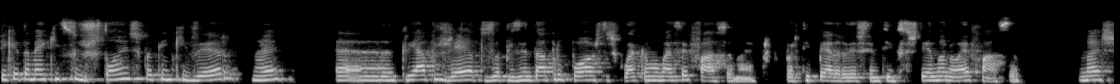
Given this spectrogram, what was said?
fica também aqui sugestões para quem quiser é? uh, criar projetos, apresentar propostas. Claro que não vai ser fácil, não é? porque partir pedra deste antigo sistema não é fácil. Mas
